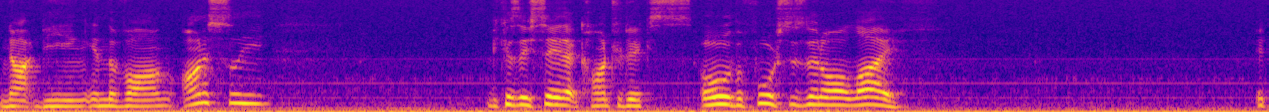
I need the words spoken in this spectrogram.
not being in the Vong. Honestly, because they say that contradicts. Oh, the Force is in all life. It,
